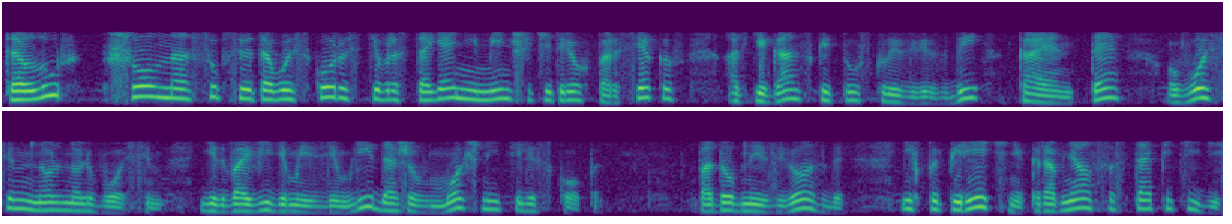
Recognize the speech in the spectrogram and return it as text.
Теллур шел на субсветовой скорости в расстоянии меньше четырех парсеков от гигантской тусклой звезды КНТ 8008, едва видимой с Земли даже в мощные телескопы подобные звезды, их поперечник равнялся 150,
